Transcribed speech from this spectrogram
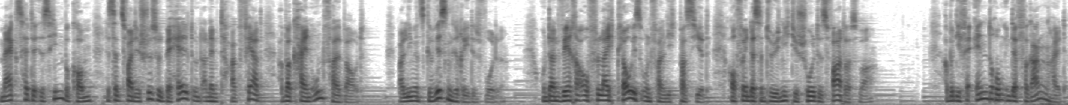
Max hätte es hinbekommen, dass er zwar den Schlüssel behält und an dem Tag fährt, aber keinen Unfall baut, weil ihm ins Gewissen geredet wurde. Und dann wäre auch vielleicht Chloes Unfall nicht passiert, auch wenn das natürlich nicht die Schuld des Vaters war. Aber die Veränderung in der Vergangenheit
